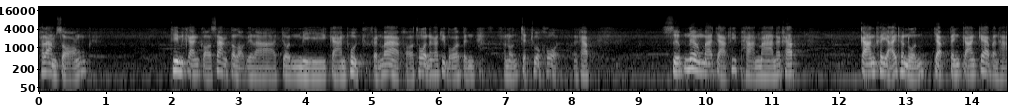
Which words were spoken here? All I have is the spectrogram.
พระรามสองที่มีการก่อสร้างตลอดเวลาจนมีการพูดกันว่าขอโทษนะครับ ที่บอกว่าเป็นถนนเจ็ดชั่วโคตรนะครับ สืบเนื่องมาจากที่ผ่านมานะครับ การขยายถนนจะเป็นการแก้ปัญหา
